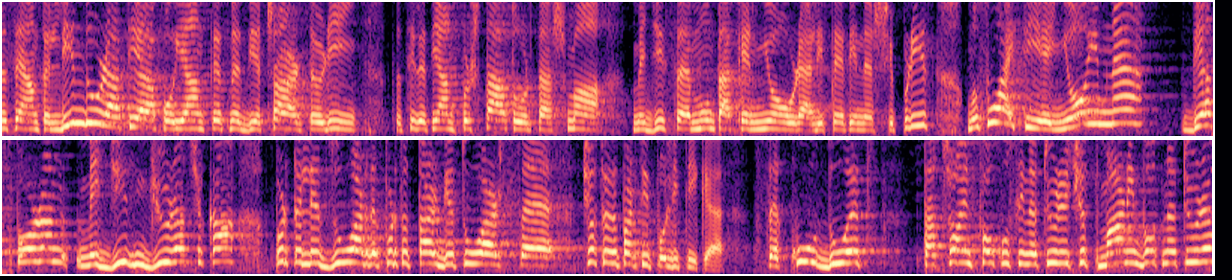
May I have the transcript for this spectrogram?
nëse janë të lindur atje apo janë tetëmbëdhjetëvjeçarë të rinj, të cilët janë përshtatur tashmë, megjithëse mund ta kenë njohur realitetin e Shqipërisë. Më thuaj ti, e njohim ne? diasporën me gjithë ngjyrat që ka për të lexuar dhe për të targetuar se qoftë edhe partitë politike, se ku duhet ta çojnë fokusin e tyre që të marrin votën e tyre?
